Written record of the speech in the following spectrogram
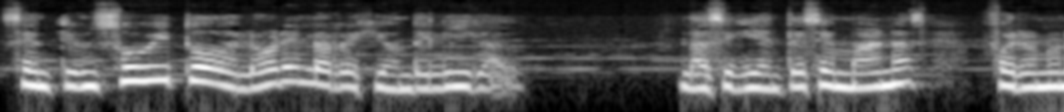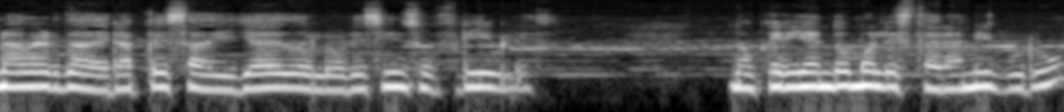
sentí un súbito dolor en la región del hígado. Las siguientes semanas fueron una verdadera pesadilla de dolores insufribles. No queriendo molestar a mi gurú,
